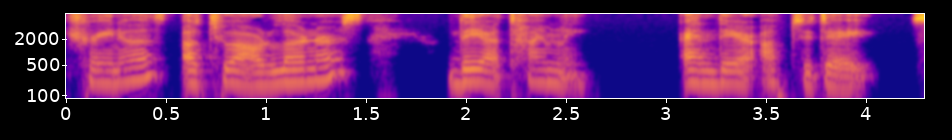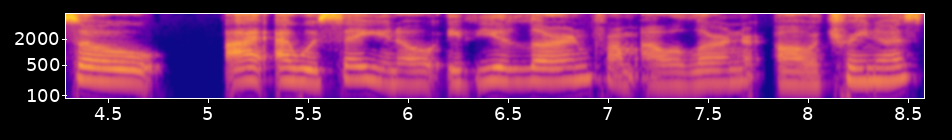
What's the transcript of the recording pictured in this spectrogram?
trainers, uh, to our learners, they are timely and they are up to date. So I, I would say, you know, if you learn from our learner, our trainers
